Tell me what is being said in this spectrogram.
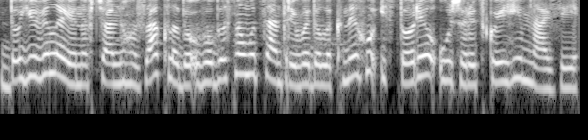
До ювілею навчального закладу в обласному центрі видали книгу Історія Ужгородської гімназії.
